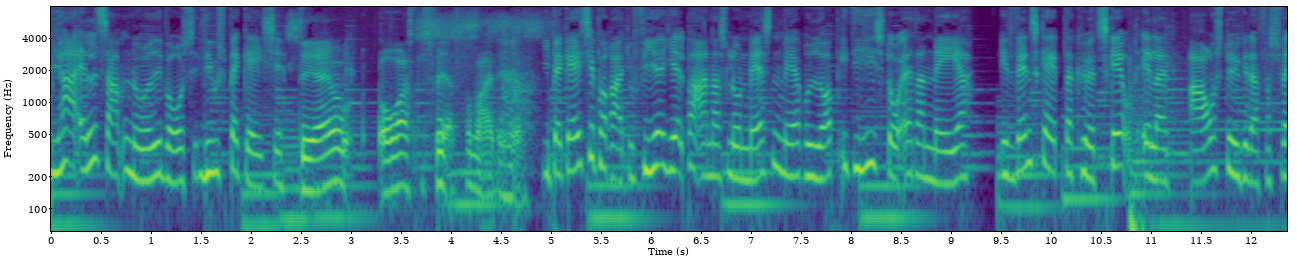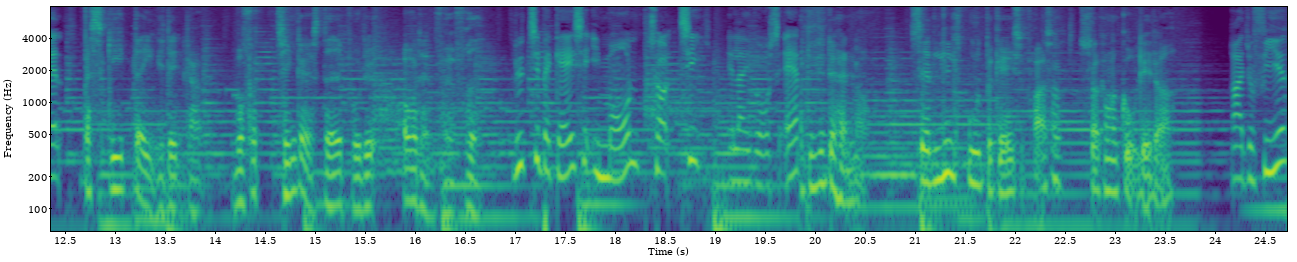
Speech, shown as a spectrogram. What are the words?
Vi har alle sammen noget i vores livsbagage. Det er jo overraskende svært for mig, det her. I Bagage på Radio 4 hjælper Anders Lund Madsen med at rydde op i de historier, der nager. Et venskab, der kørte skævt, eller et arvestykke, der forsvandt. Hvad skete der egentlig dengang? Hvorfor tænker jeg stadig på det, og hvordan får jeg fred? Lyt til Bagage i morgen 12.10 eller i vores app. Og det er det, det handler om. Sæt en lille smule bagage fra sig, så kan man gå lettere. Radio 4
